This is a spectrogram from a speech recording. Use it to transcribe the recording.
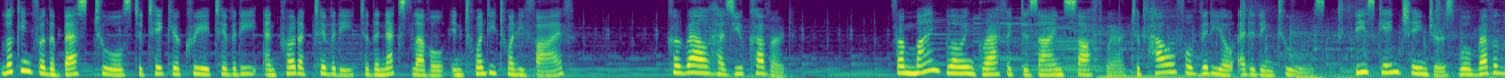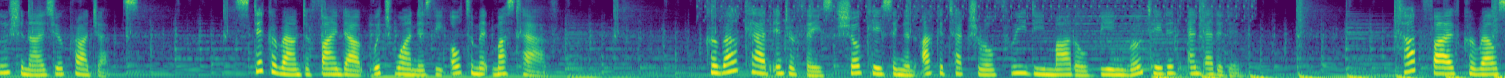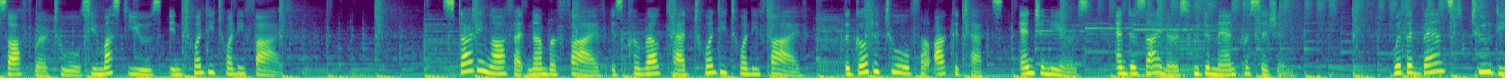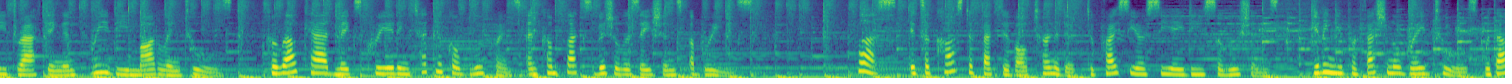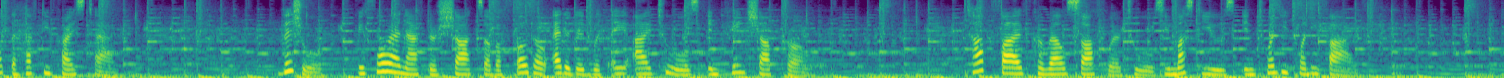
Looking for the best tools to take your creativity and productivity to the next level in 2025? Corel has you covered. From mind-blowing graphic design software to powerful video editing tools, these game changers will revolutionize your projects. Stick around to find out which one is the ultimate must-have. Corel CAD interface showcasing an architectural 3D model being rotated and edited. Top 5 Corel software tools you must use in 2025. Starting off at number 5 is Corel CAD 2025, the go-to tool for architects, engineers, and designers who demand precision. With advanced 2D drafting and 3D modeling tools, Corel CAD makes creating technical blueprints and complex visualizations a breeze. Plus, it's a cost-effective alternative to pricier CAD solutions, giving you professional-grade tools without the hefty price tag. Visual, before and after shots of a photo edited with AI tools in PaintShop Pro. Top 5 Corel software tools you must use in 2025.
